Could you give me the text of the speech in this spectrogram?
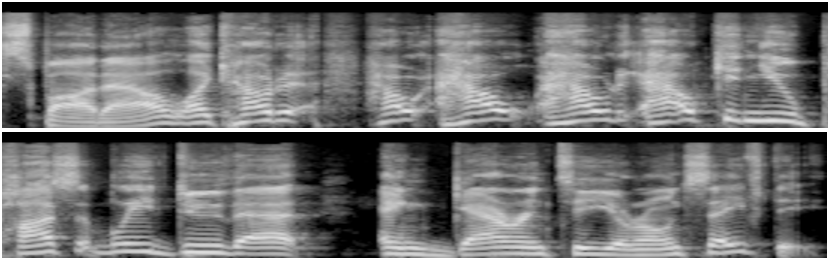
spot, Al. Like, how do how how how how can you possibly do that and guarantee your own safety?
